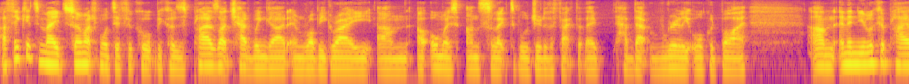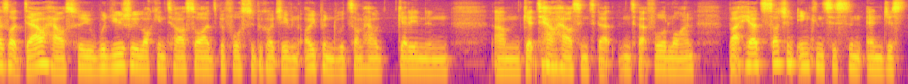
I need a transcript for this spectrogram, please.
I think it's made so much more difficult because players like Chad Wingard and Robbie Gray um, are almost unselectable due to the fact that they have that really awkward buy. Um, and then you look at players like Dahlhaus, who would usually lock into our sides before Supercoach even opened, would somehow get in and um, get Dahlhaus into that into that forward line. But he had such an inconsistent and just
